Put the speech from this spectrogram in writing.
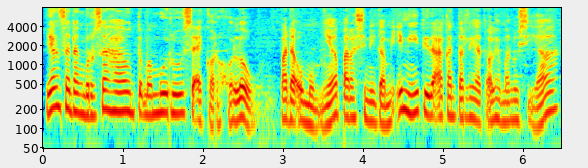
yang sedang berusaha untuk memburu seekor hollow. Pada umumnya, para Shinigami ini tidak akan terlihat oleh manusia,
